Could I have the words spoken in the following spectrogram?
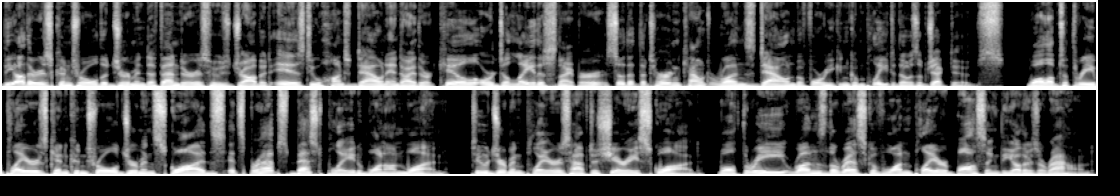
The others control the German defenders, whose job it is to hunt down and either kill or delay the sniper so that the turn count runs down before he can complete those objectives. While up to three players can control German squads, it's perhaps best played one on one. Two German players have to share a squad, while three runs the risk of one player bossing the others around.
